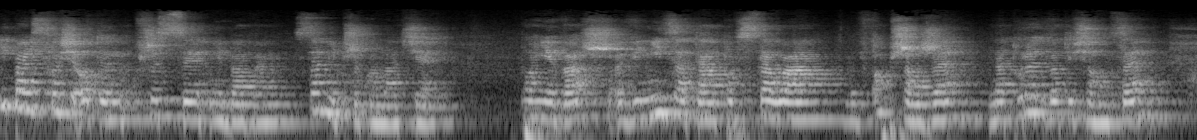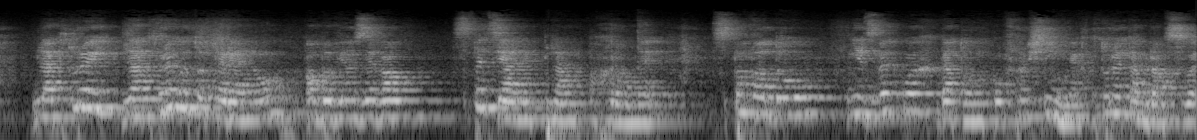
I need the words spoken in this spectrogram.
I Państwo się o tym wszyscy niebawem sami przekonacie, ponieważ winnica ta powstała w obszarze Natura 2000, dla, której, dla którego to terenu obowiązywał specjalny plan ochrony z powodu niezwykłych gatunków roślinnych, które tam rosły.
